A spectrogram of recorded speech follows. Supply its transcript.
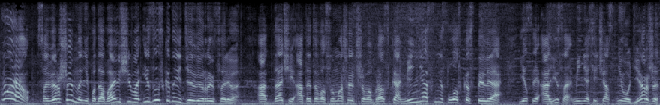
«Вау!» совершенно неподобающего изысканной деве-рыцарю. Отдачи от этого сумасшедшего броска меня снесло с костыля. Если Алиса меня сейчас не удержит,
